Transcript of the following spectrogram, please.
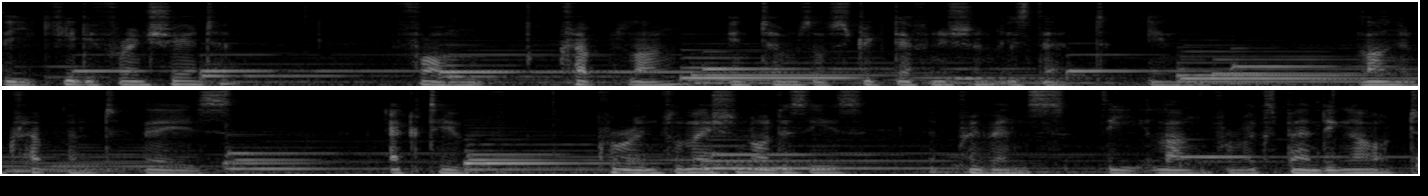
The key differentiator from trapped lung in terms of strict definition is that in lung entrapment there is active pleural inflammation or disease that prevents the lung from expanding out.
